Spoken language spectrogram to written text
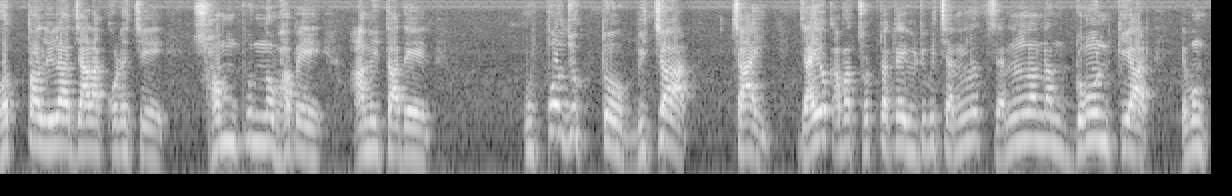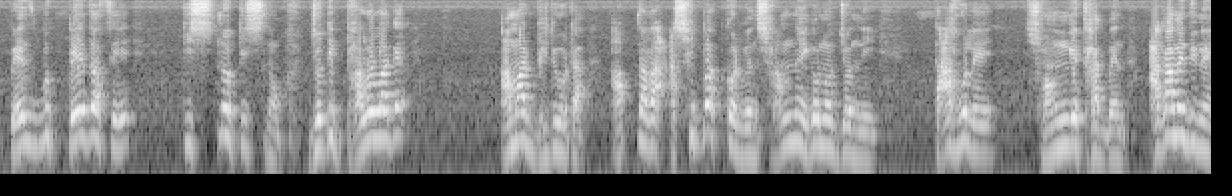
হত্যা লীলা যারা করেছে সম্পূর্ণভাবে আমি তাদের উপযুক্ত বিচার চাই। যাই হোক, আমার ছোট্ট একটা ইউটিউব চ্যানেল চ্যানেলের নাম ডোন্ট কেয়ার এবং ফেসবুক পেজ আছে কৃষ্ণ কৃষ্ণ। যদি ভালো লাগে আমার ভিডিওটা, আপনারা আশীর্বাদ করবেন সামনে এগোনোর জন্যই তাহলে সঙ্গে থাকবেন। আগামী দিনে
